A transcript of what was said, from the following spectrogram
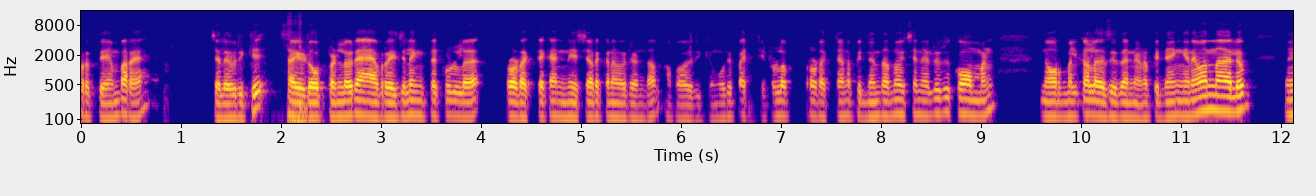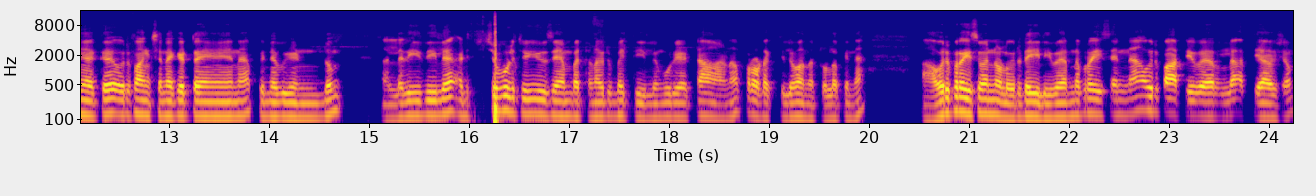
പ്രത്യേകം പറയാം. ചിലവർക്ക് സൈഡ് ഓപ്പണിൽ ഒരു ആവറേജ് ലെങ്ത് ഒക്കെ ഉള്ള പ്രൊഡക്റ്റ് ഒക്കെ അന്വേഷിച്ച് നടക്കുന്നവരുണ്ടാവും അപ്പോൾ അവർക്കും കൂടി പറ്റിയിട്ടുള്ള പ്രൊഡക്റ്റാണ് പിന്നെ എന്താണെന്ന് വെച്ച് കഴിഞ്ഞാൽ ഒരു കോമൺ നോർമൽ കളേഴ്സിൽ തന്നെയാണ്. പിന്നെ എങ്ങനെ വന്നാലും നിങ്ങൾക്ക് ഒരു ഫംഗ്ഷനൊക്കെ ഇട്ട് കഴിഞ്ഞാൽ പിന്നെ വീണ്ടും നല്ല രീതിയിൽ അടിച്ചു പൊളിച്ച് യൂസ് ചെയ്യാൻ പറ്റണ ഒരു മെറ്റീരിയലും കൂടിയായിട്ടാണ് പ്രൊഡക്റ്റിൽ വന്നിട്ടുള്ളത് പിന്നെ ആ ഒരു പ്രൈസ് തന്നെ ഉള്ളൂ. ഒരു ഡെയിലി വെയറിന്റെ പ്രൈസ് തന്നെ ഒരു പാർട്ടി വെയറിൽ അത്യാവശ്യം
